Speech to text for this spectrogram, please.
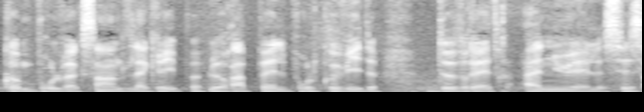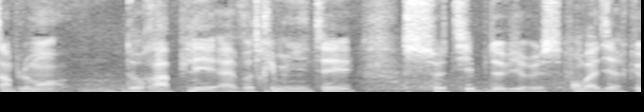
comme pour le vaccin de la grippe, le rappel pour le Covid devrait être annuel. C'est simplement de rappeler à votre immunité ce type de virus. On va dire que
